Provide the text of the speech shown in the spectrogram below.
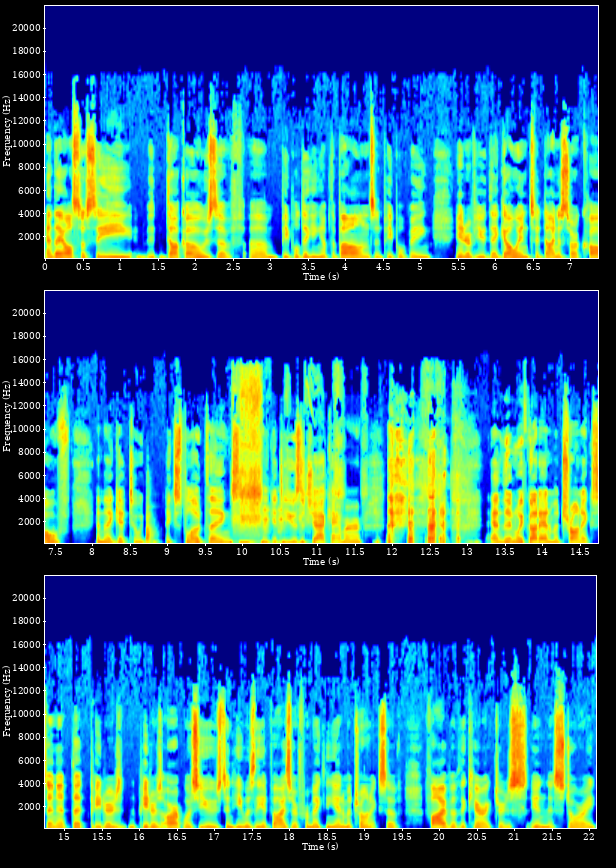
And they also see docos of um, people digging up the bones and people being interviewed. They go into Dinosaur Cove, and they get to explode things. they get to use a jackhammer. and then we've got animatronics in it that Peter's Peter's art was used, and he was the advisor for making the animatronics of five of the characters in this story.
